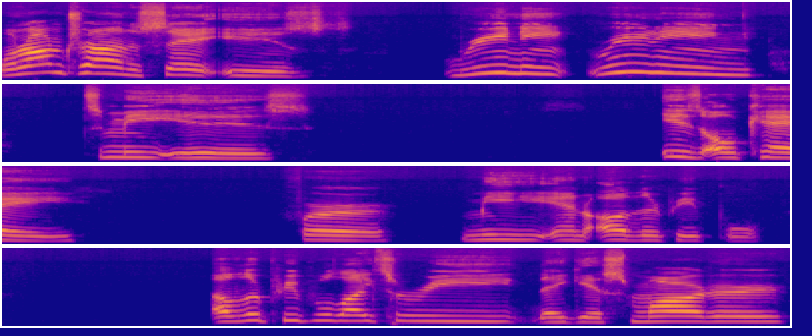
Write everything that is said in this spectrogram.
what I'm trying to say is reading reading to me is is okay for me and other people. Other people like to read, they get smarter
